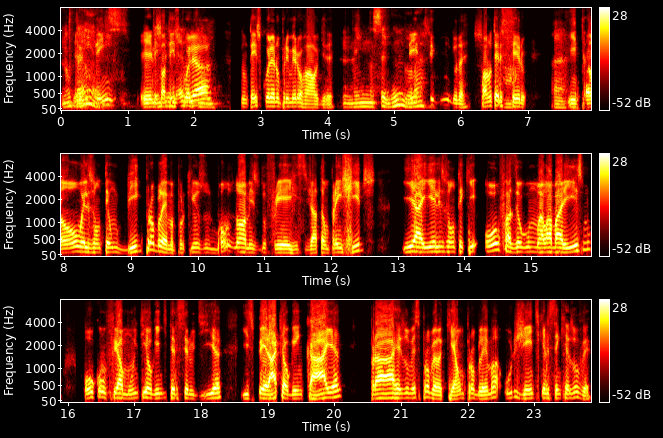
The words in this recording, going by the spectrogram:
Não ele tem. Tem ele tem só tem escolha. Tem. Não tem escolha no primeiro round, né? Nem no segundo, Nem né? no segundo, né? Só no terceiro. Ah, é. Então eles vão ter um big problema, porque os bons nomes do free agency já estão preenchidos. E aí eles vão ter que ou fazer algum malabarismo ou confiar muito em alguém de terceiro dia e esperar que alguém caia para resolver esse problema, que é um problema urgente que eles têm que resolver.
